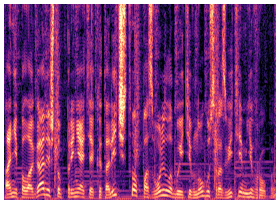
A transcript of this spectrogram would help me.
Они полагали, что принятие католичества позволило бы идти в ногу с развитием Европы.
